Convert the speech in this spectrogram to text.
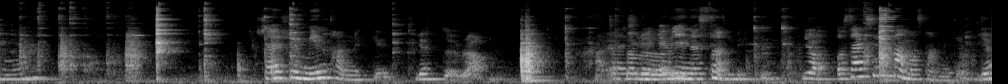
อืม Så här ser min tallrik ut. jättebra här Så här äter ser vi Evelinas tallrik ut. ja Och så här ser mammas tallrik ut. ja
